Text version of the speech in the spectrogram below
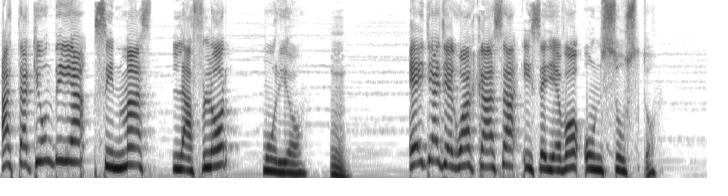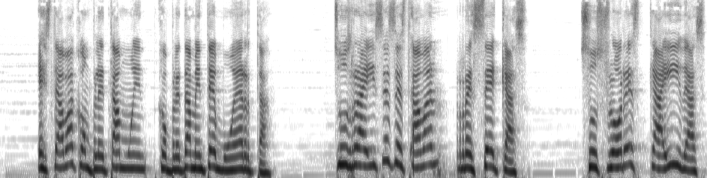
Hasta que un día, sin más, la flor murió. Mm. Ella llegó a casa y se llevó un susto. Estaba completamente muerta. Sus raíces estaban resecas, sus flores caídas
